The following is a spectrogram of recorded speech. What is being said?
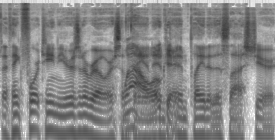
I think 14 years in a row or something, wow, and, okay. and played it this last year.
